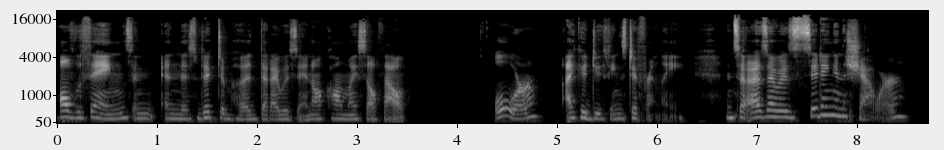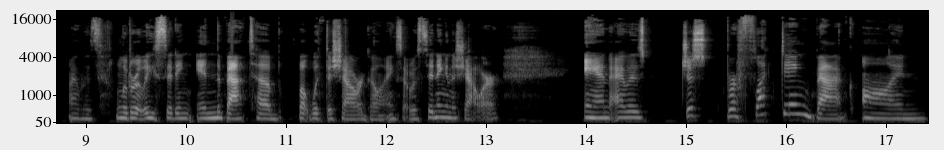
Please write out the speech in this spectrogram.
all the things and, and this victimhood that I was in. I'll call myself out. Or I could do things differently. And so as I was sitting in the shower, I was literally sitting in the bathtub, but with the shower going. So I was sitting in the shower and I was just reflecting back on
